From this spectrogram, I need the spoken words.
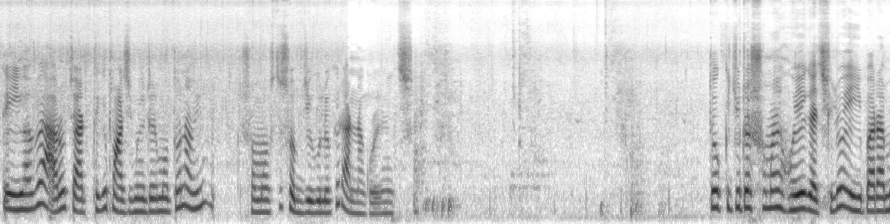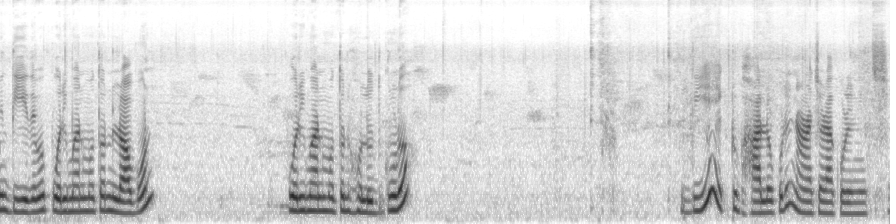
তো এইভাবে আরও চার থেকে পাঁচ মিনিটের মতন আমি সমস্ত সবজিগুলোকে রান্না করে নিচ্ছি। তো কিছুটা সময় হয়ে গেছিল, এইবার আমি দিয়ে দেবো পরিমাণ মতন লবণ, পরিমাণ মতন হলুদ গুঁড়ো দিয়ে একটু ভালো করে নাড়াচাড়া করে নিচ্ছি।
